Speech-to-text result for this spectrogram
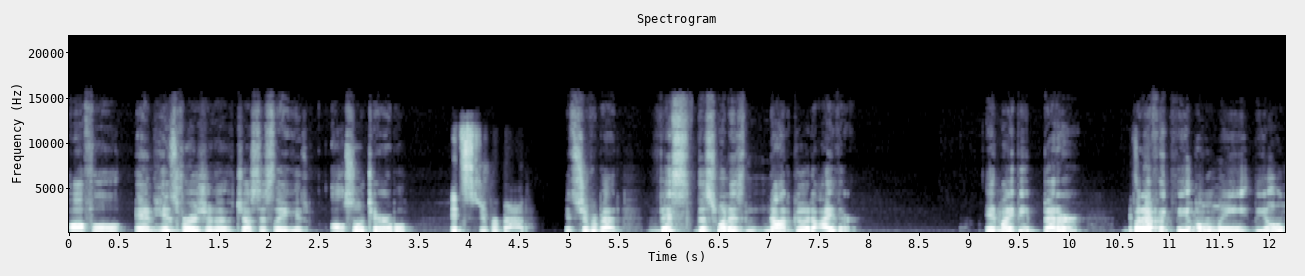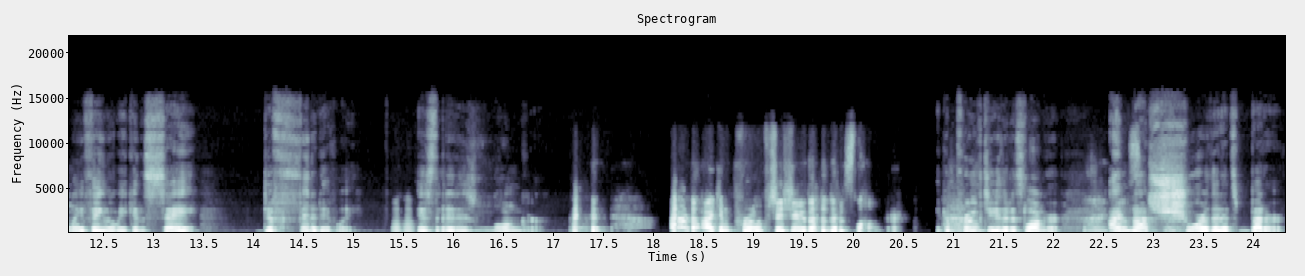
awful, and his version of Justice League is also terrible. It's super bad. It's super bad. This this one is not good either. It might be better, But I think the only the only thing that we can say definitively Mhm. is that it is longer. I can prove to you that it is longer. It can prove to you that it's longer. I'm Yes. not sure that it's better.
